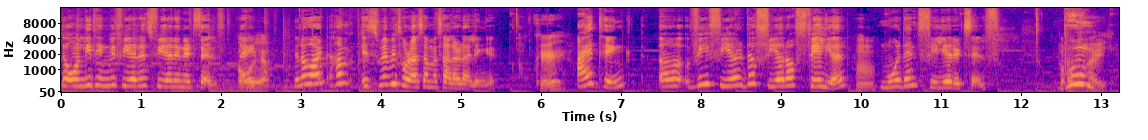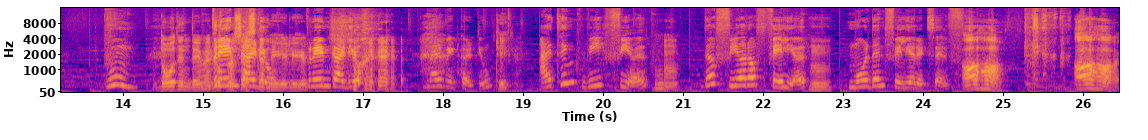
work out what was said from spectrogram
the only thing we fear is fear in itself Oh, right you know what हम इसमें भी थोड़ा सा मसाला डालेंगे. Okay I think uh, we fear the fear of failure more than failure boom Boom. दो दिन दे मेरे को Brain प्रोसेस करने के लिए Brain cardio. मैं रिपीट करती हूँ. ठीक है I think we fear हम्म, the fear of failure हम्म। more than आहा आहा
